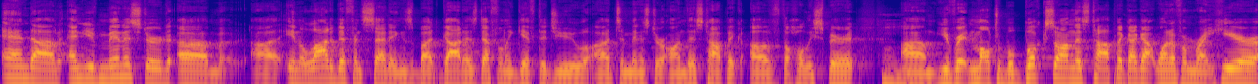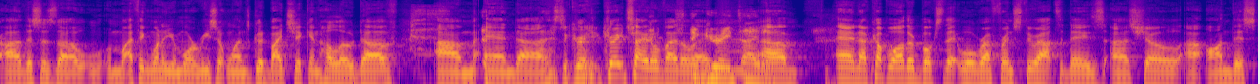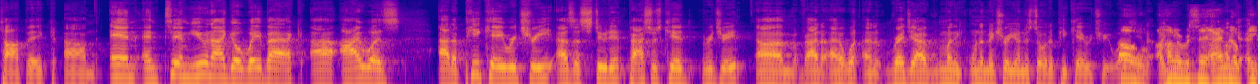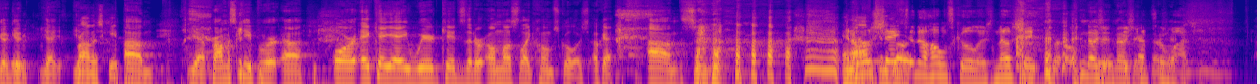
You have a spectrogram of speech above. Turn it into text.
and um, and you've ministered um, uh, in a lot of different settings, but God has definitely gifted you uh, to minister on this topic of the Holy Spirit. Mm-hmm. Um, you've written multiple books on this topic. I got one of them right here. Uh, this is, uh, I think, one of your more recent ones, "Goodbye Chicken, Hello Dove," um, and uh, it's a great, great title, by the way. great title um, and a couple other books that we'll reference throughout today's uh, show uh, on this topic. Um, and and Tim, you and I go way back. Uh, I was at a PK retreat as a student, pastor's kid retreat. Um, I, I, I, Reggie, I want to, want to make sure you understood what a PK retreat was. Oh, you know, 100%. You, I know. Okay, good, good. Yeah, yeah. Promise Keeper. Um, yeah, Promise Keeper, uh, or AKA weird kids that are almost like homeschoolers. Okay. Um, so and no shade to the homeschoolers. No shade to the homeschoolers. no shade, no shade. No shade.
